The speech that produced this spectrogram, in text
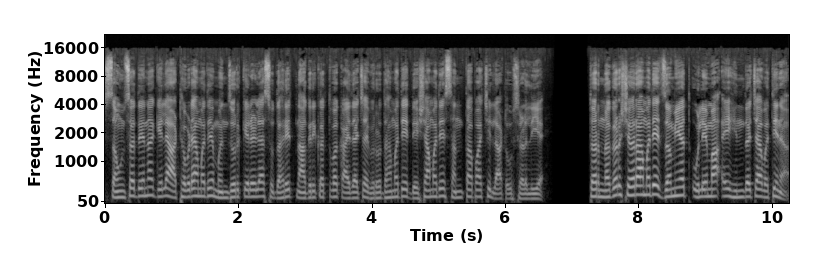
संसदेनं गेल्या आठवड्यामध्ये मंजूर केलेल्या सुधारित नागरिकत्व कायद्याच्या विरोधामध्ये देशामध्ये संतापाची लाट उसळली आहे तर नगर शहरामध्ये जमियत उलेमा ए हिंदच्या वतीनं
